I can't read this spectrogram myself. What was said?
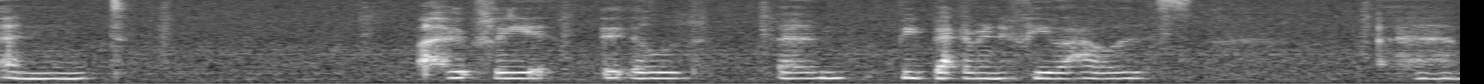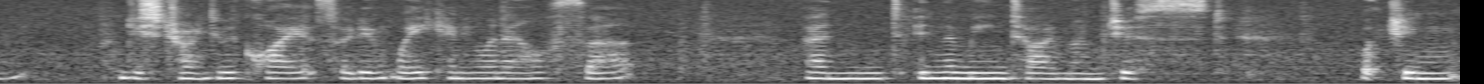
and hopefully it, will um, be better in a few hours. Um, I'm just trying to be quiet so I don't wake anyone else up and in the meantime I'm just watching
